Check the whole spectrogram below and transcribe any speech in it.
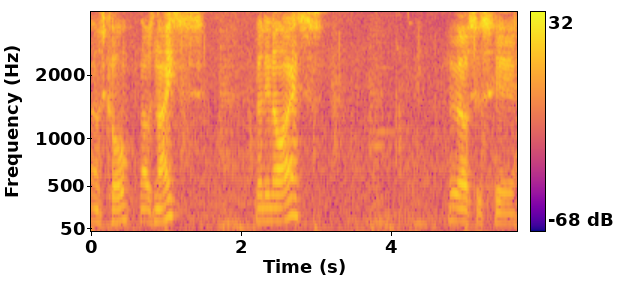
That was cool. That was nice. Very nice. Who else is here?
